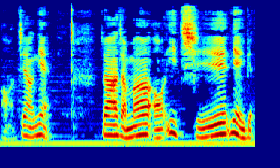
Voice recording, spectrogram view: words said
哦，这样念。 这样咱们哦一起念一遍。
